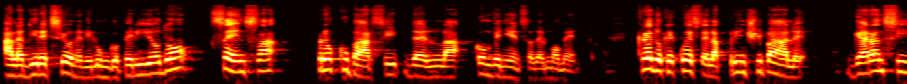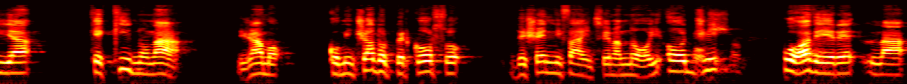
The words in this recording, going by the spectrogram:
alla direzione di lungo periodo, senza preoccuparsi della convenienza del momento. Credo che questa è la principale garanzia che chi non ha, diciamo, cominciato il percorso decenni fa insieme a noi, oggi Posso. può avere la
